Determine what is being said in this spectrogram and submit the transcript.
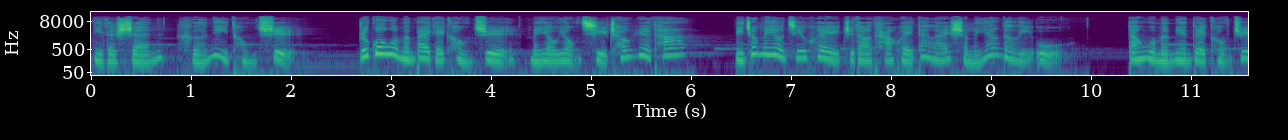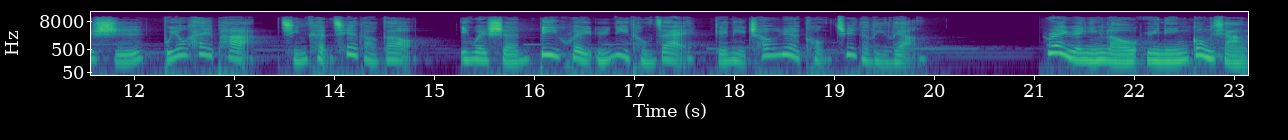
你的神和你同去。如果我们败给恐惧，没有勇气超越它，你就没有机会知道它会带来什么样的礼物。当我们面对恐惧时，不用害怕，请恳切祷告，因为神必会与你同在，给你超越恐惧的力量。瑞园银楼与您共享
